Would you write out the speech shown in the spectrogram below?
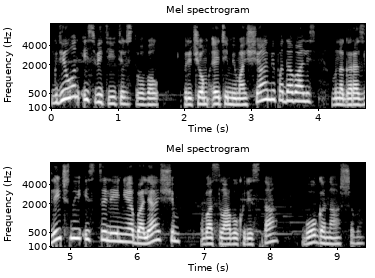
где он и святительствовал, причем этими мощами подавались многоразличные исцеления болящим во славу Христа, Бога нашего.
